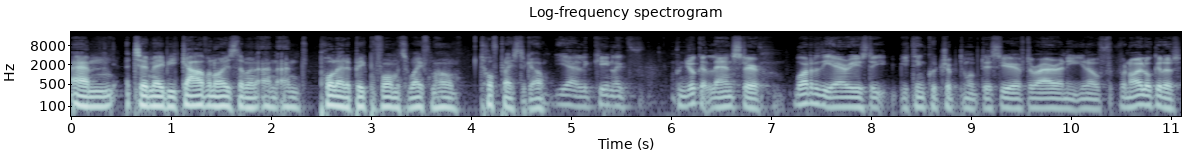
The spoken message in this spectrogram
um, to maybe galvanise them and, and, and pull out a big performance away from home. Tough place to go. Yeah, like Cian, like when you look at Leinster, what are the areas that you think could trip them up this year, if there are any? You know, when I look at it,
